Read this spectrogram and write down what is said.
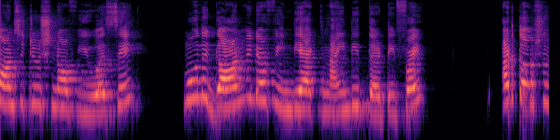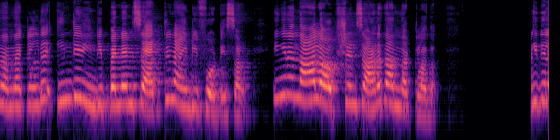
constitution of U S A മൂന്ന് government of India act nineteen thirty five അടുത്ത ഓപ്ഷൻ തന്നിട്ടുള്ളത് Indian independence act nineteen forty seven ഇങ്ങനെ നാല് ഓപ്ഷൻസ് ആണ് തന്നിട്ടുള്ളത്. ഇതിൽ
